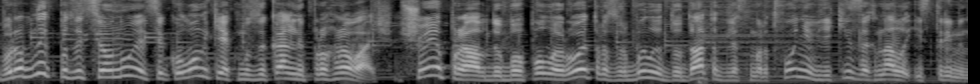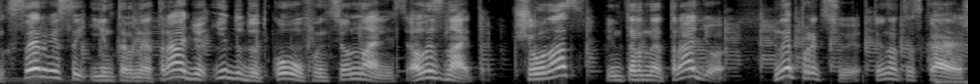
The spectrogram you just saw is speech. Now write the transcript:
Виробник позиціонує ці колонки як музикальний програвач, що є правдою, бо Polaroid розробили додаток для смартфонів, які загнали і стрімінг-сервіси, і інтернет-радіо, і додаткову функціональність. Але знайте, що у нас інтернет-радіо не працює. Ти натискаєш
